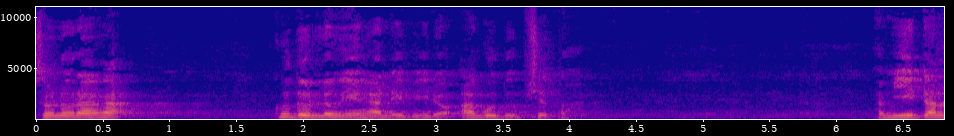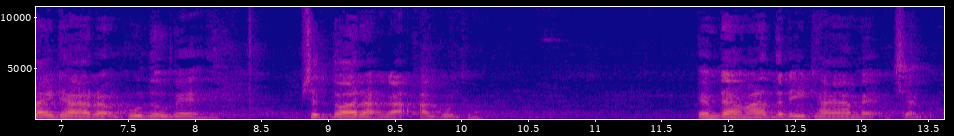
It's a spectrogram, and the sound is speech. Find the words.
ဆိုလိုတာက ကုသိုလ်လုံရင်ကနေပြီးတော့အကုသိုလ်ဖြစ်သွားအမြည်တက်လိုက်တာကတော့ကုသိုလ်ပဲဖြစ်သွားတာကအကုသိုလ်အင်တန်မှတတိထားရမယ့်အချက်ပေါ့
